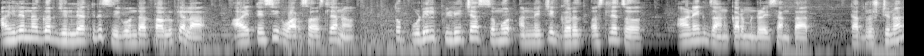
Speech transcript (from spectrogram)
अहिल्यानगर जिल्ह्यातील श्रीगोंदा तालुक्याला ऐतिहासिक वारसा असल्यानं तो पुढील पिढीच्या समोर आणण्याची गरज असल्याचं अनेक जाणकार मंडळी सांगतात. त्या दृष्टीनं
